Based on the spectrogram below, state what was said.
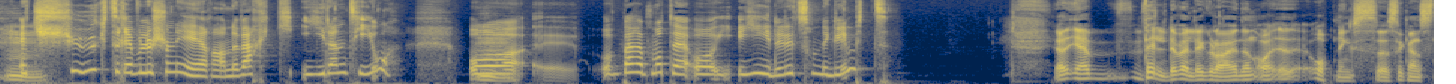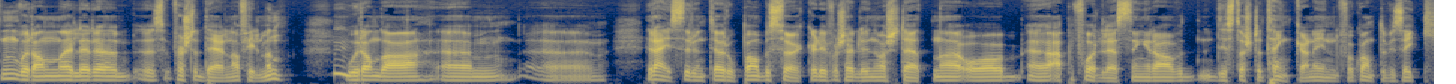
Mm. Et sjukt revolusjonerende verk i den tida. Og, mm. og bare på en måte å gi det litt sånne glimt. Jeg er veldig veldig glad i den åpningssekvensen, hvor han, eller eh, første delen av filmen, Mm. hvor han da um, uh, reiser rundt i Europa og besøker de forskjellige universitetene og uh, er på forelesninger av de største tenkerne innenfor kvantefysikk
